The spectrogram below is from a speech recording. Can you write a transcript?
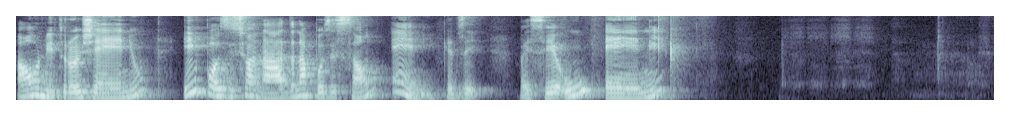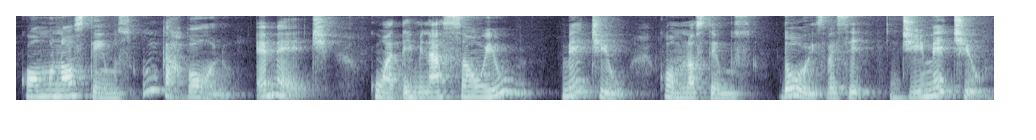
ao nitrogênio e posicionada na posição N, quer dizer, vai ser o N. Como nós temos um carbono, é met, com a terminação il, metil. Como nós temos dois, vai ser dimetil.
